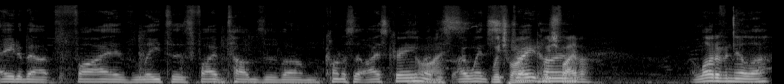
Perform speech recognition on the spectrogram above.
ate about five liters, five tubs of um, connoisseur ice cream. I just I went Which straight one? home. Which flavor? A lot of vanilla.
